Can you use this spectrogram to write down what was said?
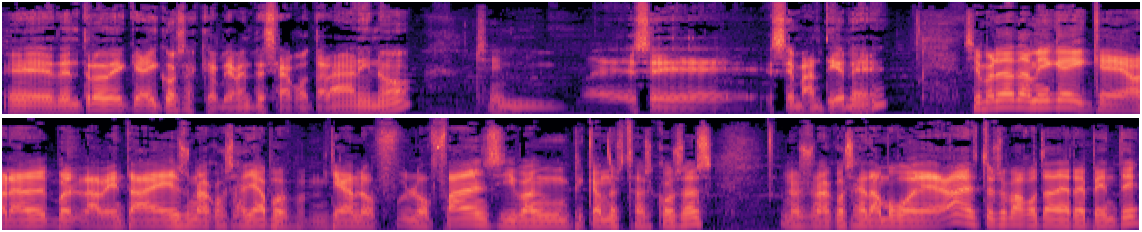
eh, dentro de que hay cosas que obviamente se agotarán y no, Sí. mm, eh, se, se mantiene. ¿eh? Sí, es verdad también que, que ahora pues, la venta es una cosa ya, pues llegan los, los fans y van picando estas cosas. No es una cosa que tampoco de, ah, esto se va a agotar de repente,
